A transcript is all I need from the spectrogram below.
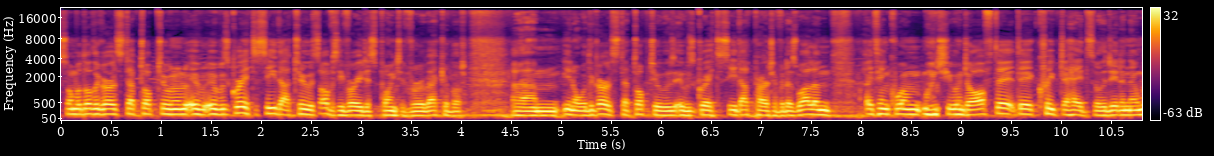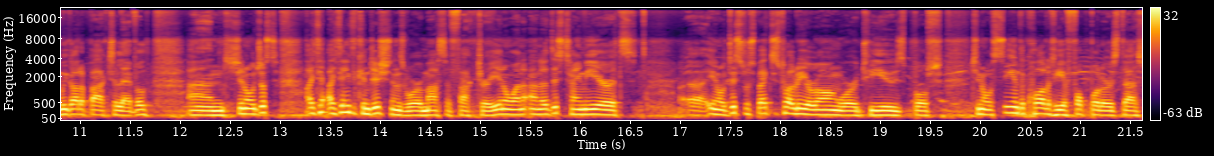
some of the other girls stepped up too, and it, it was great to see that too. It's obviously very disappointing for Rebecca, but um, you know the girls stepped up too. It was, it was, great to see that part of it as well. And I think when, when she went off, they, they creeped ahead, so they did, and then we got it back to level. And you know, just I, th- I think the conditions were a massive factor. You know, and, and at this time of year, it's uh, you know disrespect is probably a wrong word to use, but you know, seeing the quality of footballers that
